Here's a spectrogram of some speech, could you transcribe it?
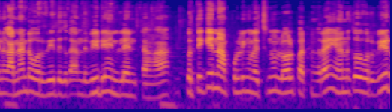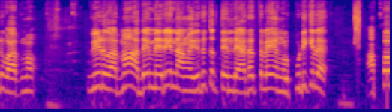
எனக்கு அண்ணாண்ட ஒரு வீடுக்கு தான். அந்த வீடும் இல்லைன்ட்டாங்க. இப்போதைக்கு நான் பிள்ளைங்கள வச்சுன்னு லோல் பட்டுங்கிறேன் எனக்கு ஒரு வீடு வரணும். வீடு வரணும். அதேமாரி நாங்கள் இருக்கிறது இந்த இடத்துல எங்களுக்கு பிடிக்கல. அப்போ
